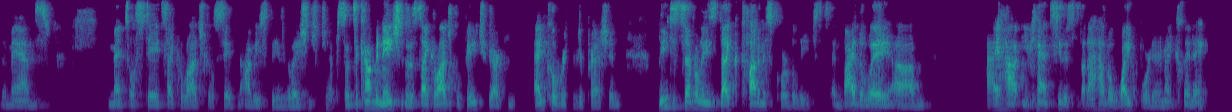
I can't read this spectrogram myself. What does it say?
the man's mental state, psychological state, and obviously his relationship. So it's a combination of the psychological patriarchy and covert depression lead to several of these dichotomous core beliefs. And by the way, um, I have you can't see this, but I have a whiteboard in my clinic,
